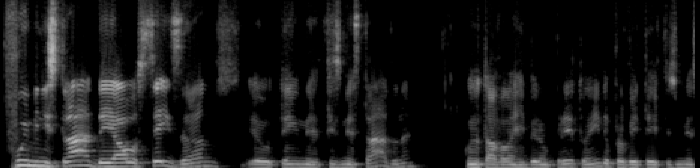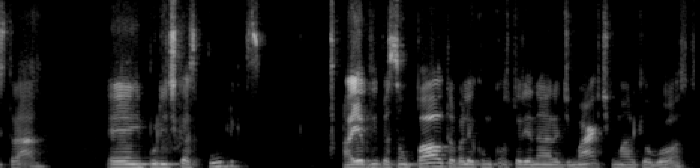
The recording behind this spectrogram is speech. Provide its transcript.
fui ministrar, dei aula seis anos, eu tenho fiz mestrado, né? Quando eu estava lá em Ribeirão Preto ainda, aproveitei e fiz mestrado é, em políticas públicas. Aí eu vim para São Paulo, trabalhei como consultoria na área de marketing, uma área que eu gosto.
